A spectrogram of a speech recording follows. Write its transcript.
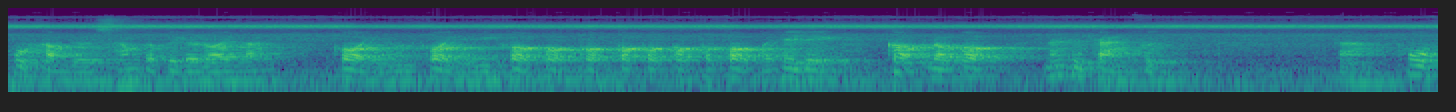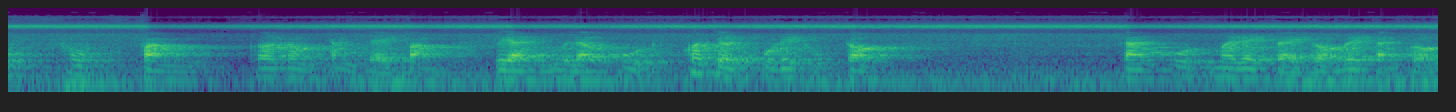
พูดคำเดียวซ้ำกันไปร้อยครั้งก็อย่างนั้นก็อย่างนี้ก็ก็ก็ก็ก็ก็ก็ก็ไปเรื่อยๆก็เราก็นั่นคือการฝึกอ่าผู้ผู้ฟังก็ต้องตั้งใจฟัง เวลาถึงเวลาพูดก็จะพูดได้ถูกต้อง การพูดไม่ได้ไตรตรองไม่ได้กันกรอง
